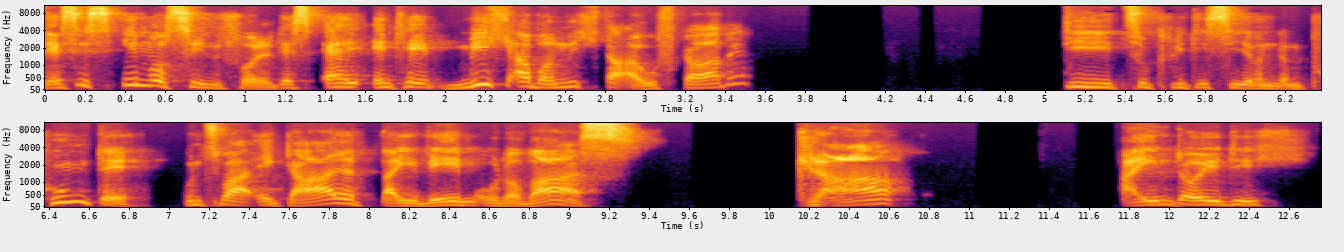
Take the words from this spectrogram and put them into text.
das ist immer sinnvoll. Das enthebt mich aber nicht der Aufgabe, die zu kritisierenden Punkte, und zwar egal bei wem oder was, klar, eindeutig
